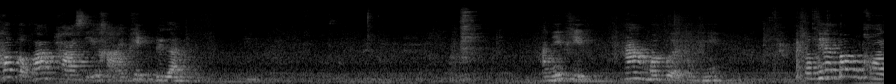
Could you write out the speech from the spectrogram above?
เท่ากับว่าภาษีขายผิดเดือน อันนี้ผิดห้ามมาเปิดตรงนี้ ตรงนี้ต้องคอย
